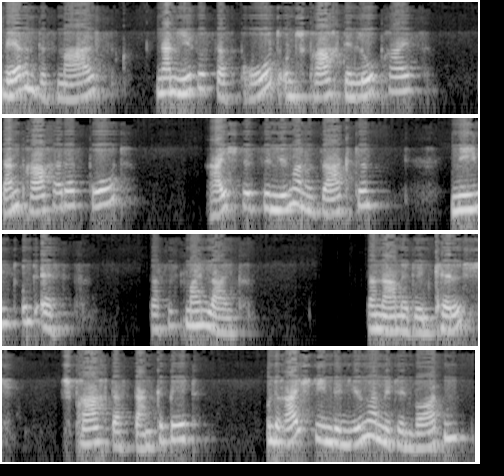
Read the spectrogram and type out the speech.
Während des Mahls nahm Jesus das Brot und sprach den Lobpreis, dann brach er das Brot, reichte es den Jüngern und sagte, nehmt und esst, das ist mein Leib. Dann nahm er den Kelch, sprach das Dankgebet und reichte ihn den Jüngern mit den Worten,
